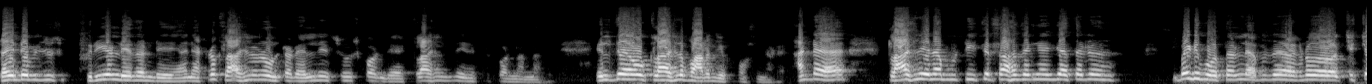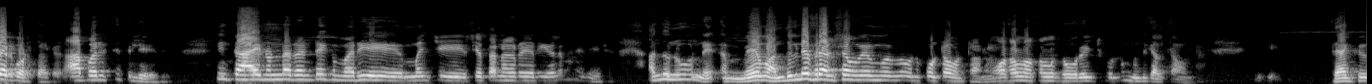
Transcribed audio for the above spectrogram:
టైం టేబుల్ చూసి పీరియడ్ లేదండి ఆయన ఎక్కడో క్లాసులోనే ఉంటాడు వెళ్ళి చూసుకోండి క్లాసులు నేను ఎత్తుకోండి అన్నది. వెళ్తే ఓ క్లాసులో పాఠం చెప్పుకుంటున్నాడు. అంటే క్లాస్ లేనప్పుడు టీచర్ సహజంగా ఏం చేస్తాడు? బయటికి పోతాడు లేకపోతే అక్కడ చిచ్చాడు కొడతాడు. ఆ పరిస్థితి లేదు. ఇంకా ఆయన ఉన్నారంటే ఇంక మరీ మంచి సీతానగర్ ఏరియాలో మేము అందును మేము అందుకనే ఫ్రెండ్స్ మేము అనుకుంటూ ఉంటాను. ఒకళ్ళనొకళ్ళు గౌరవించుకుంటూ ముందుకెళ్తూ ఉంటాం థ్యాంక్ యూ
